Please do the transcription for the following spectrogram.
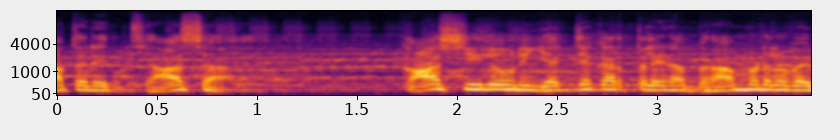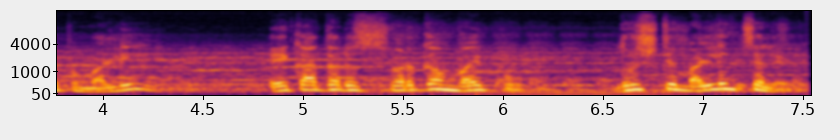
అతని ధ్యాస కాశీలోని యజ్ఞకర్తలైన బ్రాహ్మణుల వైపు మళ్ళీ ఇక అతడు స్వర్గం వైపు దృష్టి మళ్ళించలేడు.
